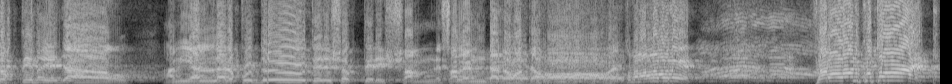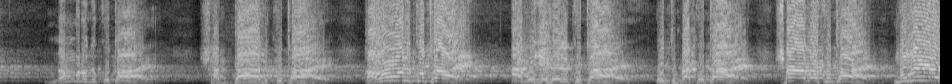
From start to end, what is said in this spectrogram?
শক্তি হয়ে যাও, আমি আল্লাহর কুদরতের শক্তির সামনে সালেন্ডার হতে হয়। তোমার আল্লাহ বলে। ফেরাউন কোথায়? নমরুদ কোথায়? সাদ্দাদ কোথায়? কারণ কোথায়? আবু জেহেল কোথায়? উদ্বা কোথায়? সাহাবা কোথায়? মুগিরা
